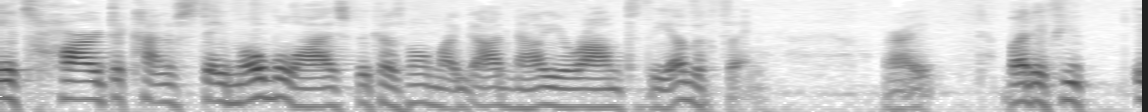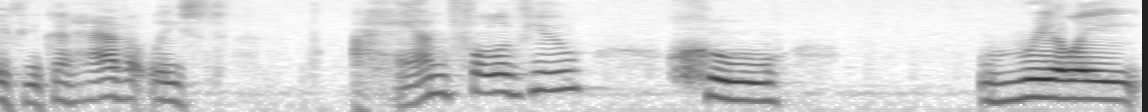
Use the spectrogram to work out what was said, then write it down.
it's hard to kind of stay mobilized because, oh my God, now you're on to the other thing, right? But if you, if you can have at least a handful of you who really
